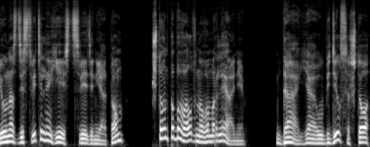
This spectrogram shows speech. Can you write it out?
и у нас действительно есть сведения о том, что он побывал в Новом Орлеане. Да, я убедился, что...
